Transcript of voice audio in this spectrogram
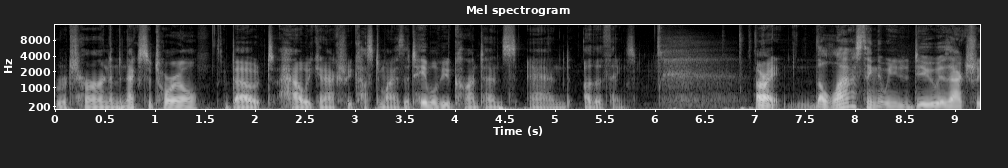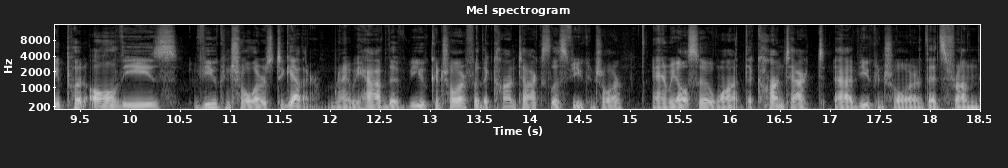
return in the next tutorial about how we can actually customize the table view contents and other things. All right, the last thing that we need to do is actually put all these view controllers together, right? We have the view controller for the contacts list view controller, and we also want the contact uh, view controller that's from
